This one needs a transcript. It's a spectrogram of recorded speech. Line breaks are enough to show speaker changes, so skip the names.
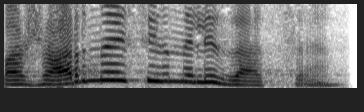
пожарная сигнализация.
